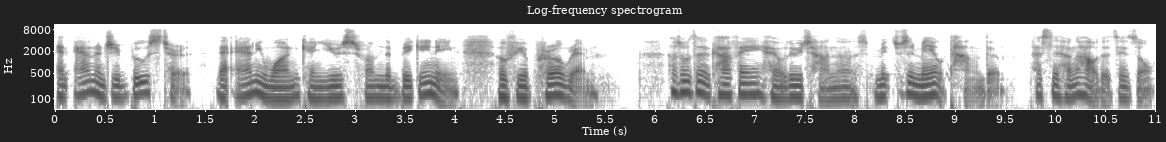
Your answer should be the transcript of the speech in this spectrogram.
an energy booster that anyone can use from the beginning of your program.” 他说：“这个咖啡还有绿茶呢，没就是没有糖的，它是很好的这种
